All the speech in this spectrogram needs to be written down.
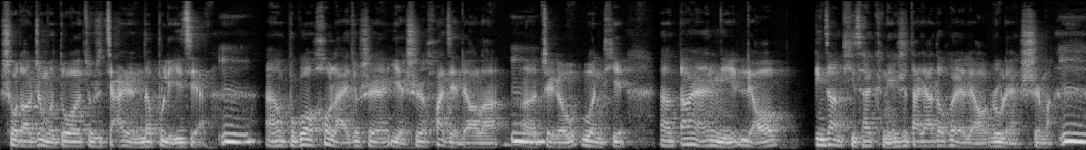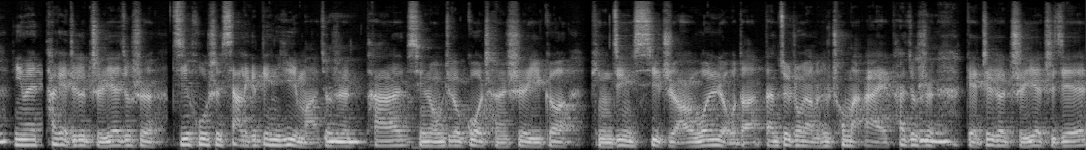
受到这么多就是家人的不理解。嗯然后不过后来就是也是化解掉了呃嗯这个问题。呃，当然你聊。殡葬题材肯定是大家都会聊入殓师嘛，嗯。因为他给这个职业就是几乎是下了一个定义嘛，就是嗯。他形容这个过程是一个平静、细致而温柔的，但最重要的是充满爱。他就是嗯。给这个职业直接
